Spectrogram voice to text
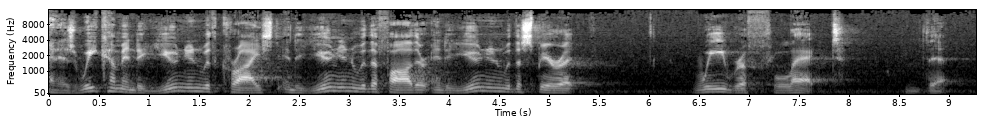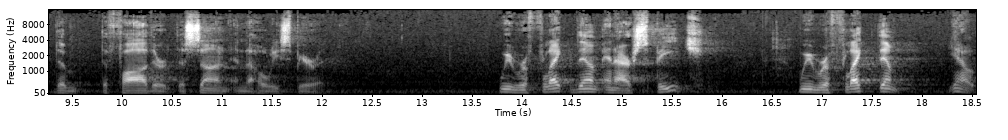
And as we come into union with Christ, into union with the Father, into union with the Spirit, we reflect the, the, the Father, the Son, and the Holy Spirit. We reflect them in our speech. We reflect them, you know.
